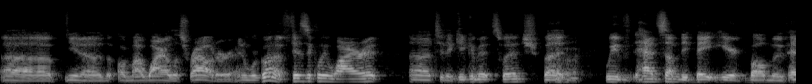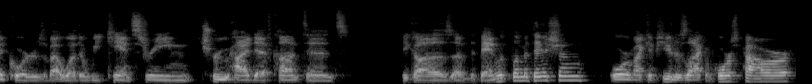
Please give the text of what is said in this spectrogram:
uh, you know, the, or my wireless router, and we're going to physically wire it uh, to the gigabit switch, but. Mhm. We've had some debate here at Bald Move headquarters about whether we can't stream true high def content because of the bandwidth limitation or my computer's lack of horsepower.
